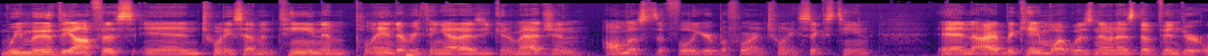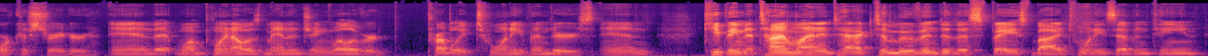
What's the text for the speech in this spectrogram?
we moved the office in 2017 and planned everything out, as you can imagine, almost the full year before in 2016. And I became what was known as the vendor orchestrator. And at one point, I was managing well over probably 20 vendors and keeping the timeline intact to move into this space by 2017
